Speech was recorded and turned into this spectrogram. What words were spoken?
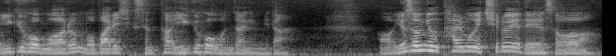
이규호 모아름 모발이식센터 이규호 원장입니다. 어, 여성형 탈모의 치료에 대해서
